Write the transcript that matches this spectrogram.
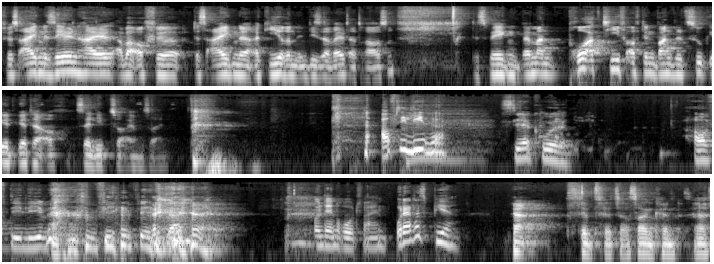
fürs eigene Seelenheil, aber auch für das eigene Agieren in dieser Welt da draußen. Deswegen, wenn man proaktiv auf den Wandel zugeht, wird er auch sehr lieb zu einem sein. Auf die Liebe. Sehr cool. Auf die Liebe. vielen, vielen Dank. Und den Rotwein. Oder das Bier. Ja, das hätte ich jetzt auch sagen können. Ja,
